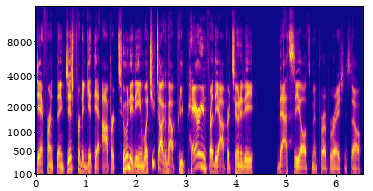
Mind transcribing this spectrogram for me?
different things just for to get that opportunity. And what you talk about preparing for the opportunity, that's the ultimate preparation. So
